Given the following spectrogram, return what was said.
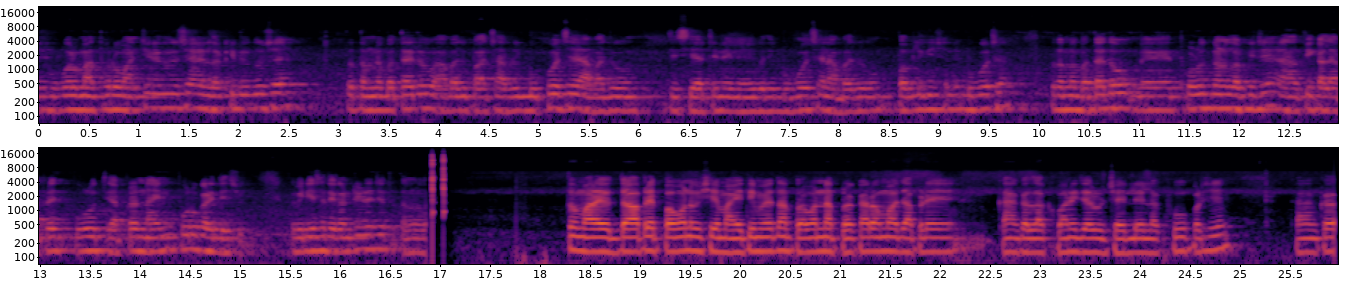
ભૂગોળમાં થોડું વાંચી લીધું છે અને લખી દીધું છે. તો તમને બતાવી દઉં, આ બાજુ પાછા આપણી બુકો છે, આ બાજુ જીસીઆરટીની ને એવી બધી બુકો છે અને આ બાજુ પબ્લિકેશનની બુકો છે. તો તમને બતાવી દઉં, મેં થોડું જ ઘણું લખ્યું છે અને આવતીકાલે આપણે પૂરું ચેપ્ટર નાઇન પૂરું કરી દઈશું. તો વીડિયો સાથે કન્ટિન્યુ રહેજો, તો તમને તો મારા યોદ્ધા આપણે પવન વિશે માહિતી મેળવતા, પવનના પ્રકારોમાં જ આપણે કારણ લખવાની જરૂર છે, એટલે લખવું પડશે. કારણ કે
